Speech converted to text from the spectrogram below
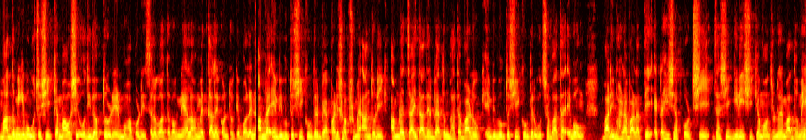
মাধ্যমিক এবং উচ্চশিক্ষা মাওসী অধিদপ্তরের মহাপরিচালক অধ্যাপক নেহাল আহমেদ কালের কণ্ঠকে বলেন, আমরা এমপিভুক্ত শিক্ষকদের ব্যাপারে সবসময় আন্তরিক। আমরা চাই তাদের বেতন ভাতা বাড়ুক। এমপিভুক্ত শিক্ষকদের উৎসাহ ভাতা এবং বাড়ি ভাড়া বাড়াতে একটা হিসাব করছি, যা শিগগিরই শিক্ষা মন্ত্রণালয়ের মাধ্যমে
